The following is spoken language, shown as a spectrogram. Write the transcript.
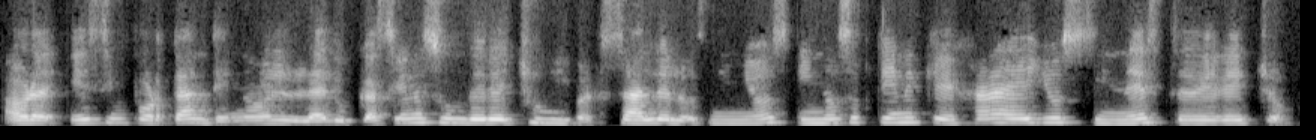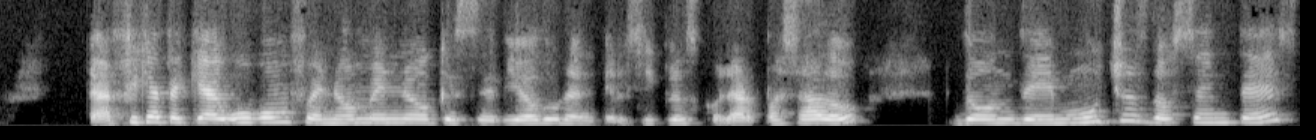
Ahora, es importante, ¿no? La educación es un derecho universal de los niños y no se tiene que dejar a ellos sin este derecho. Ah, fíjate que hubo un fenómeno que se dio durante el ciclo escolar pasado, donde muchos docentes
